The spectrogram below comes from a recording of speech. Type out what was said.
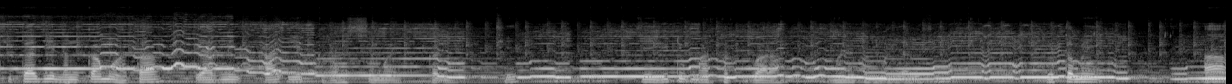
સીતાજી લંકામાં હતા ત્યારની આ એક રહસ્યમય કરી છે જે યુટ્યુબ મારફત દ્વારા જો તમે આ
